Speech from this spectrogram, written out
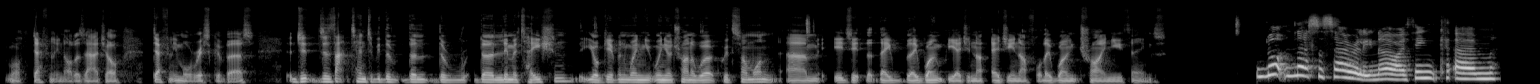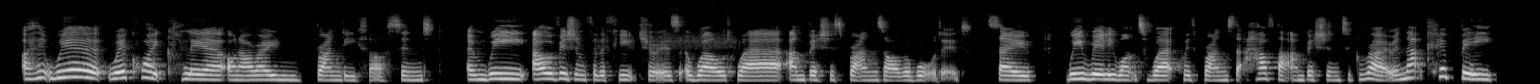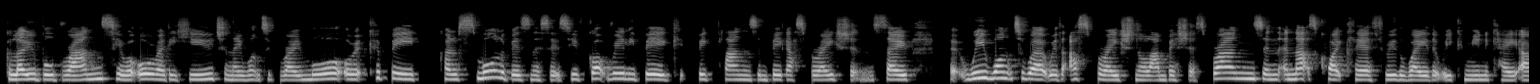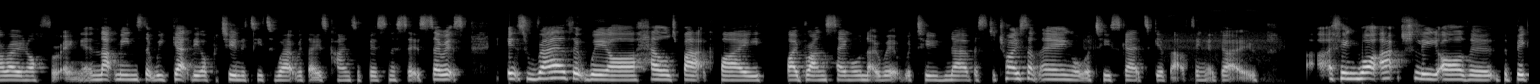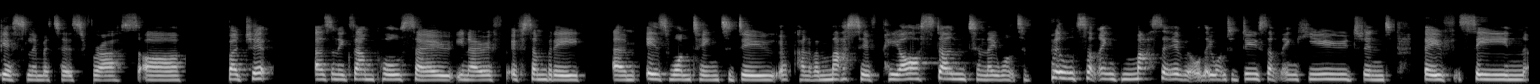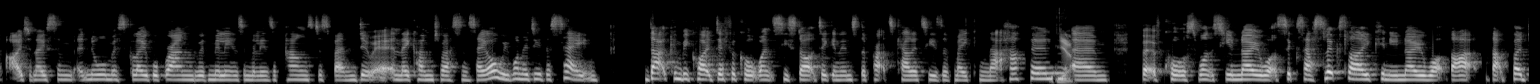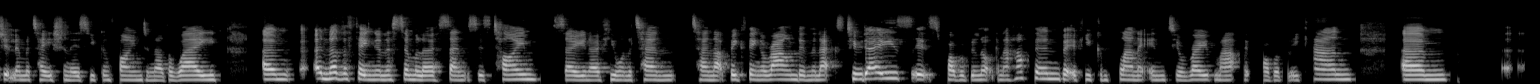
well, definitely not as agile, definitely more risk averse. does that tend to be the, the, the the limitation that you're given when you when you're trying to work with someone? Um, is it that they they won't be edgy enough, edgy enough, or they won't try new things? Not necessarily. No, I think um, I think we're we're quite clear on our own brand ethos, and and we our vision for the future is a world where ambitious brands are rewarded. So we really want to work with brands that have that ambition to grow. And that could be global brands who are already huge and they want to grow more, or it could be kind of smaller businesses who've got really big, big plans and big aspirations. So uh, we want to work with aspirational, ambitious brands, and, and that's quite clear through the way that we communicate our own offering. And that means that we get the opportunity to work with those kinds of businesses. So it's it's rare that we are held back by by brands saying, oh no, we're, we're too nervous to try something or we're too scared to give that thing a go. I think what actually are the, the biggest limiters for us are budget, as an example. So, you know, if, if somebody um, is wanting to do a kind of a massive PR stunt and they want to build something massive or they want to do something huge and they've seen i don't know some enormous global brand with millions and millions of pounds to spend do it and they come to us and say oh we want to do the same that can be quite difficult once you start digging into the practicalities of making that happen. Yeah. Um, but of course, once you know what success looks like and you know what that that budget limitation is, you can find another way. Um, another thing in a similar sense is time. So you know, if you want to turn turn that big thing around in the next two days, it's probably not going to happen. But if you can plan it into your roadmap, it probably can. Um,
